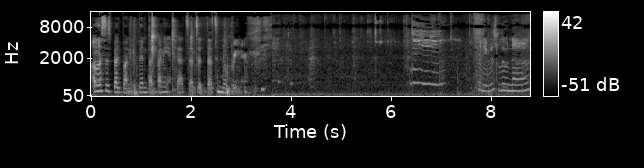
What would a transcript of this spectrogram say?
Unless it's Bad Bunny. Then Bad Bunny, that's that's a that's a no-brainer. Her name is Luna.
